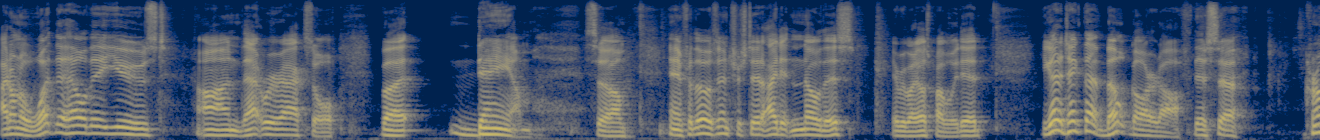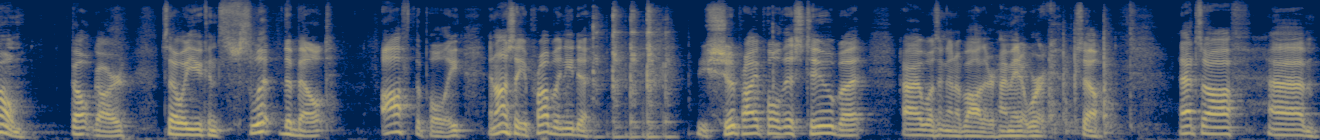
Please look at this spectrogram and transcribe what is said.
I don't know what the hell they used on that rear axle, but damn. So, and for those interested, I didn't know this. Everybody else probably did. You got to take that belt guard off, this uh, chrome belt guard, so you can slip the belt off the pulley. And honestly, you probably need to, you should probably pull this too, but I wasn't to bother. I made it work. So that's off. Um,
